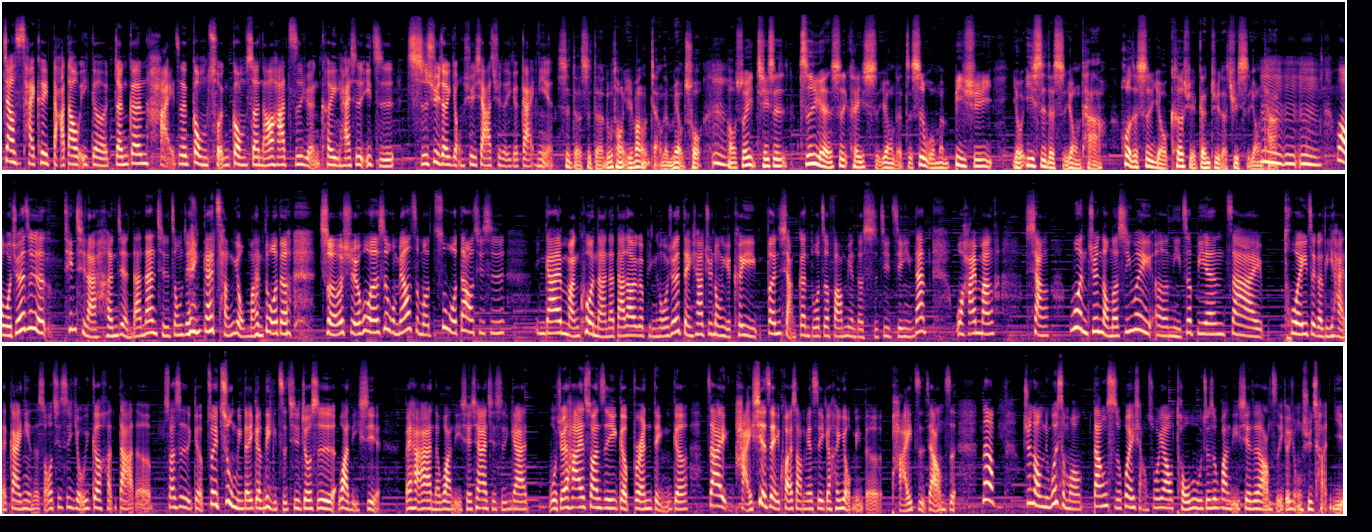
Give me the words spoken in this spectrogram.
这样子才可以达到一个人跟海这个共存共生，然后它资源可以还是一直持续的永续下去的一个概念。是的，是的，如同遗忘讲的没有错。嗯，好，所以其实资源是可以使用的，只是我们必须有意识的使用它，或者是有科学根据的去使用它。嗯嗯嗯，哇，我觉得这个听起来很简单，但其实中间应该藏有蛮多的哲学，或者是我们要怎么做到，其实。应该蛮困难的，达到一个平衡。我觉得等一下君龙也可以分享更多这方面的实际经营。但我还蛮想问君龙的是，因为呃，你这边在推这个里海的概念的时候，其实有一个很大的，算是一个最著名的一个例子，其实就是万里蟹，北海岸的万里蟹。现在其实应该。我觉得它还算是一个 branding，一个在海蟹这一块上面是一个很有名的牌子这样子。那君龙，你为什么当时会想说要投入就是万里蟹这样子一个永续产业？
